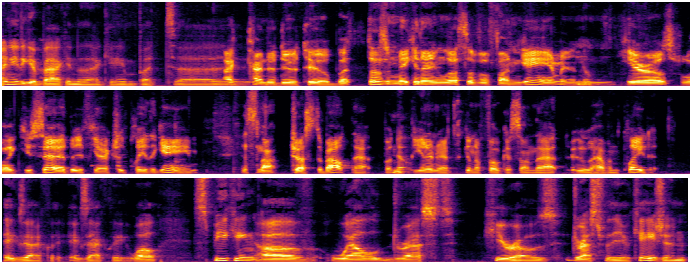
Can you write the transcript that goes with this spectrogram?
I need to get back into that game, but uh, I kind of do too, but doesn't make it any less of a fun game. And Nope. Heroes, like you said, if you actually play the game, it's not just about that, but No. the internet's going to focus on that who haven't played it. Exactly, exactly. Well, speaking of well dressed heroes dressed for the occasion,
